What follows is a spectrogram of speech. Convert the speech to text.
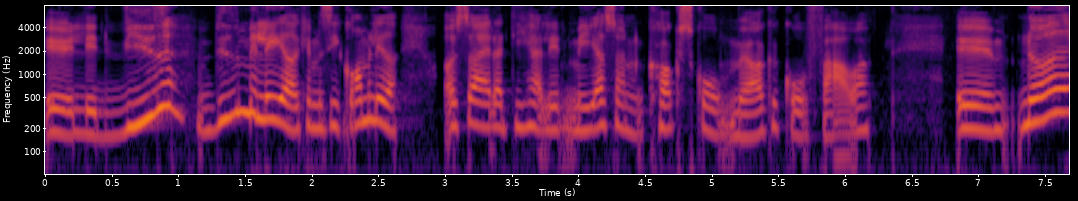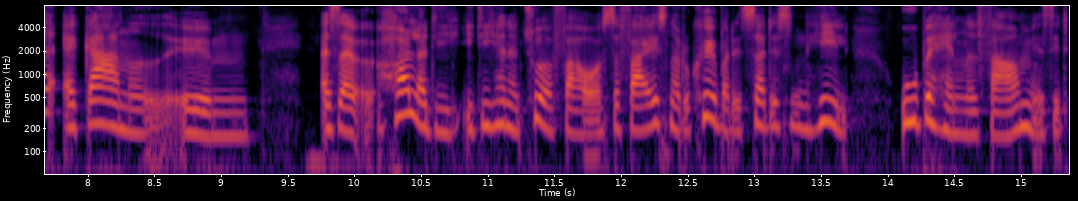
øh, lidt hvide, hvidmelerede, kan man sige, gråmelerede. Og så er der de her lidt mere sådan koksgrå, mørkegrå farver. Øh, noget af garnet, øh, altså holder de i de her naturfarver, så faktisk når du køber det, så er det sådan helt ubehandlet farvemæssigt.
